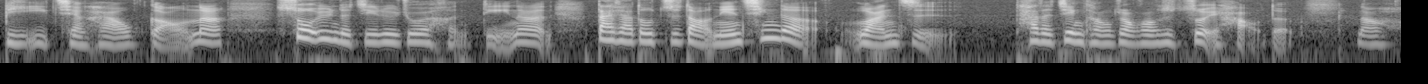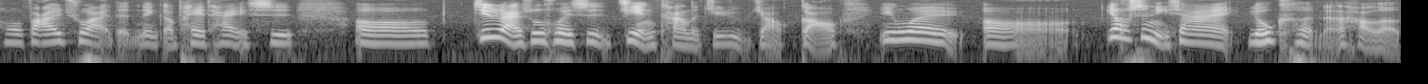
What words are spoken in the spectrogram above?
比以前还要高，那受孕的几率就会很低。那大家都知道，年轻的卵子它的健康状况是最好的。然后发育出来的那个胚胎是，呃，几率来说会是健康的几率比较高，因为呃，要是你现在有可能好了，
